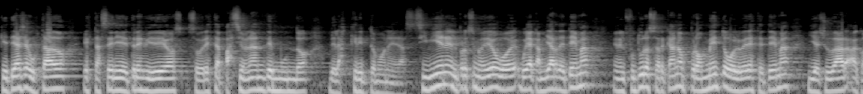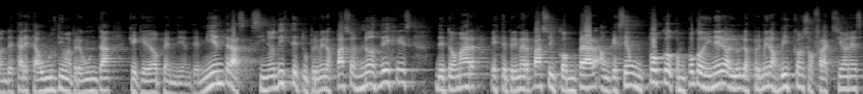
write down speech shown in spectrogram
que te haya gustado esta serie de tres videos sobre este apasionante mundo de las criptomonedas. Si bien en el próximo video voy a cambiar de tema, en el futuro cercano prometo volver a este tema y ayudar a contestar esta última pregunta que quedó pendiente. Mientras, si no diste tus primeros pasos, no dejes de tomar este primer paso y comprar, aunque sea un poco, con poco dinero, los primeros bitcoins o fracciones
